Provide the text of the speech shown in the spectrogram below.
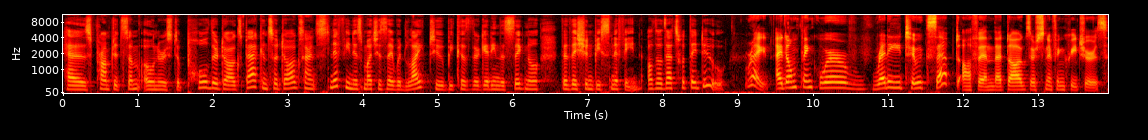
has prompted some owners to pull their dogs back. And so dogs aren't sniffing as much as they would like to because they're getting the signal that they shouldn't be sniffing, although that's what they do. Right. I don't think we're ready to accept often that dogs are sniffing creatures.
